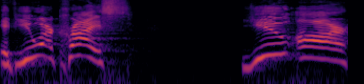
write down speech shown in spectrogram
If you are Christ, you are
